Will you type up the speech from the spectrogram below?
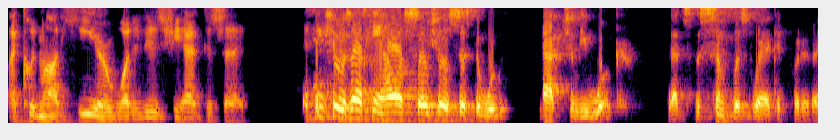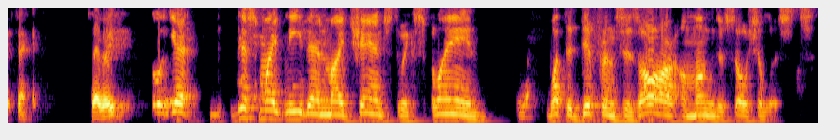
I could not hear what it is she had to say. I think she was asking how a social system would actually work. That's the simplest way I could put it. I think. Is that right? Well, again, this might be then my chance to explain what the differences are among the socialists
